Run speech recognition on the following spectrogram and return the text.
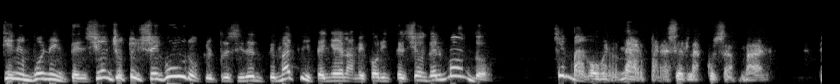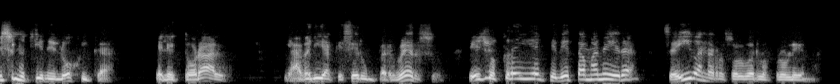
tienen buena intención. Yo estoy seguro que el presidente Macri tenía la mejor intención del mundo. ¿Quién va a gobernar para hacer las cosas mal? Eso no tiene lógica electoral y habría que ser un perverso. Ellos creían que de esta manera se iban a resolver los problemas.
